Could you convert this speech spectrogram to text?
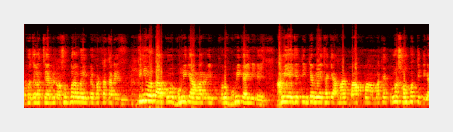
উপজেলা চেয়ারম্যান অশোক বরাল এই ব্যাপারটা জানেন। তিনিও তার কোনো ভূমিকা আমার এই কোনো ভূমিকাই নেই। আমি এই যে তিনটা মেয়ে থাকি, আমার বাপ মা আমাকে কোনো সম্পত্তি দিনে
